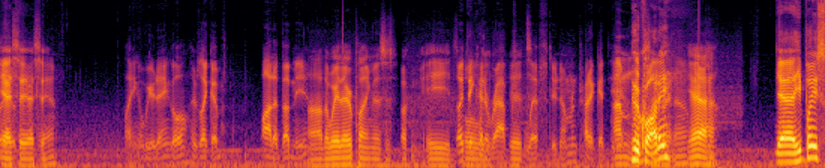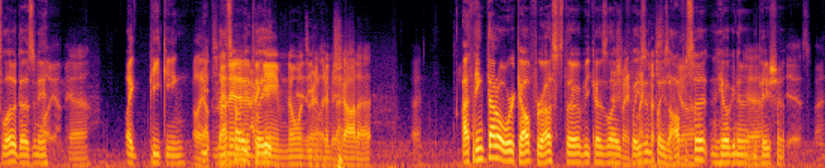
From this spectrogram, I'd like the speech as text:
Yeah, I see, I see. fucking Playing a weird angle. There's like a bot above me. Uh, the way they're playing this is fucking AIDS. I feel like they could have wrapped shit. lift, dude. I'm gonna try to get the. I'm Who, left Quadi? right now. Yeah, Yeah, he plays slow, doesn't he? Oh yeah, man. yeah. Like peeking. Probably He- That's and how then he in the played. game, no one's Yeah, even really been bad. shot at. I think that'll work out for us though, because like waiting for Blazin plays custom to go out. opposite, and he'll get Yeah. impatient. Yeah, it's fine.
